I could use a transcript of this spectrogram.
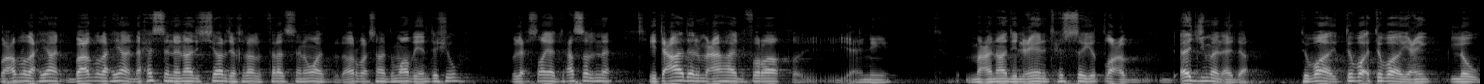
بعض الاحيان بعض الأحيان أحس إن نادي الشارجة خلال الثلاث سنوات الأربع سنوات الماضية أنت شوف بالإحصائيات تحصل إنه يتعادل مع هاي الفرق يعني مع نادي العين تحسه يطلع بأجمل أداء. تبغى تبغى تبغى يعني لو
